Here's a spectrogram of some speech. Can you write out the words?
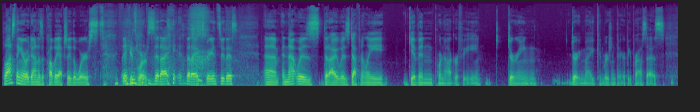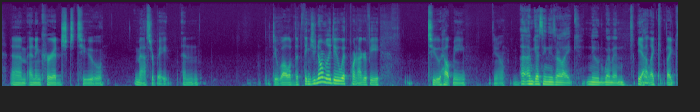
the last thing I wrote down is probably actually the worst thing worse. that I that I experienced through this, um, and that was that I was definitely given pornography during during my conversion therapy process, um, and encouraged to masturbate and do all of the things you normally do with pornography to help me, you know, I'm guessing these are like nude women. yeah, like like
